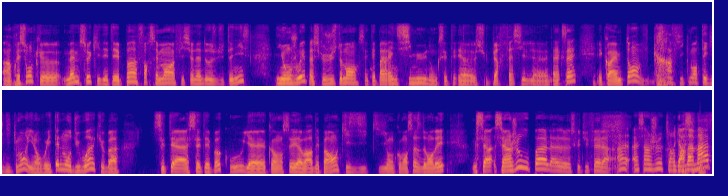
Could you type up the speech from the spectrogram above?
l'impression que même ceux qui n'étaient pas forcément aficionados du tennis y ont joué parce que justement c'était pas une simu donc c'était euh, super facile euh, d'accès. Et qu'en même temps graphiquement techniquement il envoyait tellement du bois que bah c'était à cette époque où il y a commencé à avoir des parents qui, qui ont commencé à se demander c'est un, c'est un jeu ou pas là ce que tu fais là? Ah, ah c'est un jeu tu regardes Ah, un match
